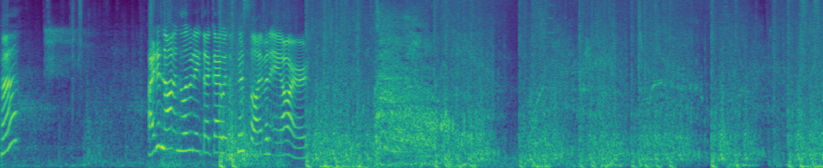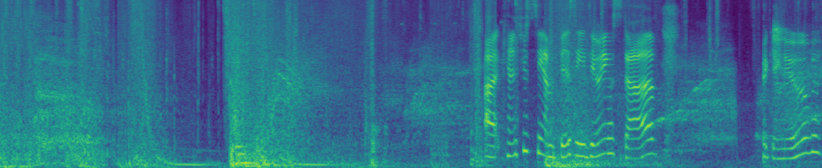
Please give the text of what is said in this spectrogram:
Huh? I did not eliminate that guy with a pistol. I have an AR. Uh, can't you see I'm busy doing stuff? Freaking noob.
